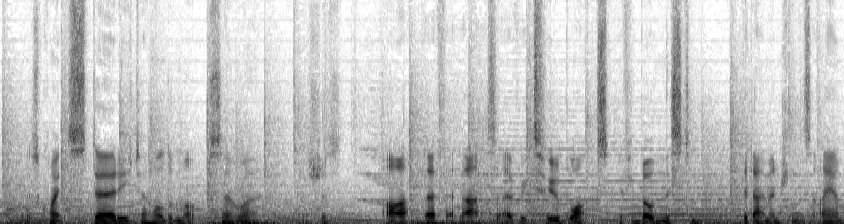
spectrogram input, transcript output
that was quite sturdy to hold them up, so uh, let's just Oh, perfect that. So every two blocks, if you're building this to the dimensions I am.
